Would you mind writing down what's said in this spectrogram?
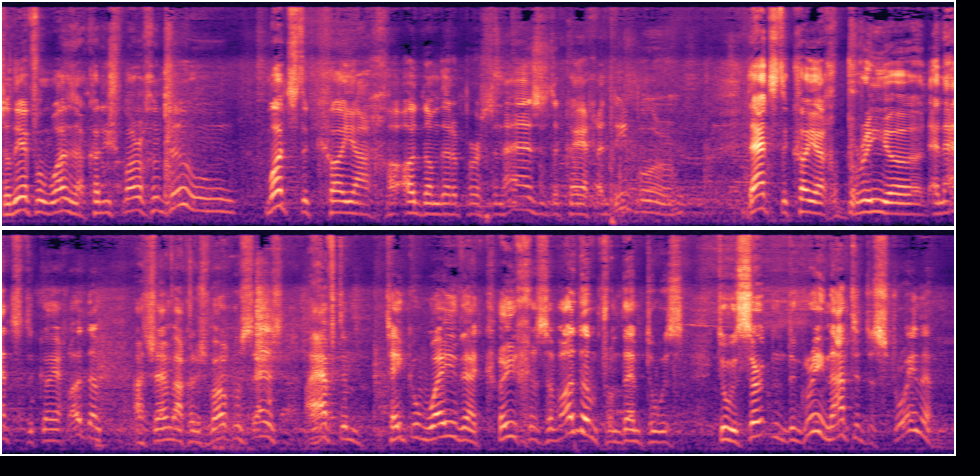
So therefore, what does Hakadosh Baruch Hu do? What's the koyach Adam that a person has? Is the koyach adibur. That's the koyach bria, and that's the koyach Adam. Hashem Hakadosh Baruch Hu says, I have to take away that koyches of Adam from them to a, to a certain degree, not to destroy them.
